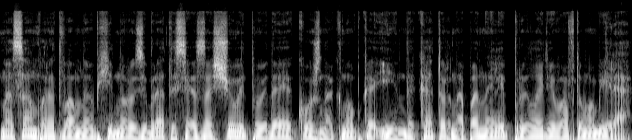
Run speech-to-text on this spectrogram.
Насамперед вам необхідно розібратися, за що відповідає кожна кнопка і індикатор на панелі приладів автомобіля.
